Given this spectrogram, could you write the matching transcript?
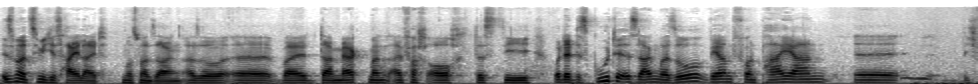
ist immer ein ziemliches Highlight, muss man sagen. Also, äh, weil da merkt man einfach auch, dass die, oder das Gute ist, sagen wir so, während vor ein paar Jahren äh, ich,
